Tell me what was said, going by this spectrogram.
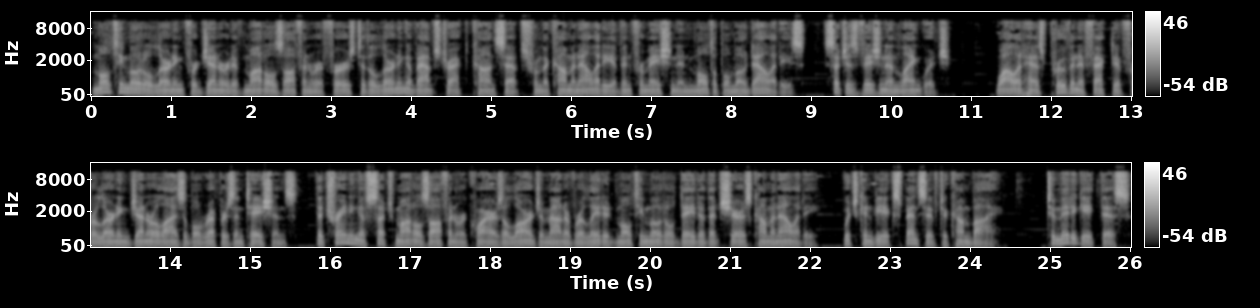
Multimodal learning for generative models often refers to the learning of abstract concepts from the commonality of information in multiple modalities, such as vision and language. While it has proven effective for learning generalizable representations, the training of such models often requires a large amount of related multimodal data that shares commonality, which can be expensive to come by. To mitigate this,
